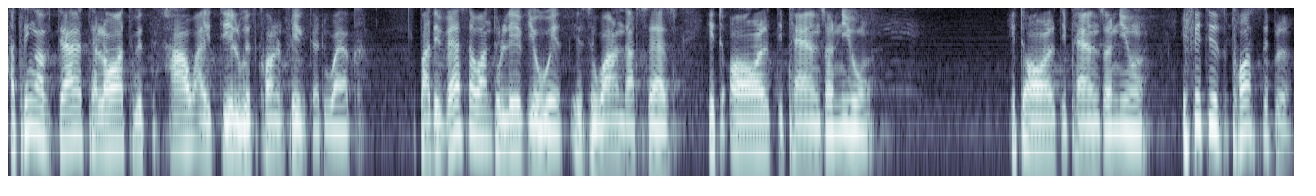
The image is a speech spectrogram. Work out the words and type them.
i think i've dealt a lot with how i deal with conflict at work. But the verse i want to leave you with is the one that says it all depends on you. It all depends on you. If it is possible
